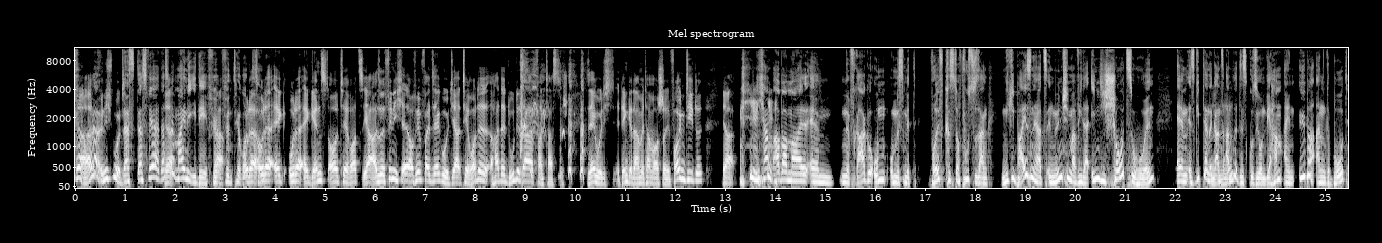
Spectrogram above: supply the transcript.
Ja, ja finde ich gut. Das, das wäre das wär ja. meine Idee für, ja. für einen Terodde. Oder, oder, oder Against All Terods. Ja, also finde ich äh, auf jeden Fall sehr gut. Ja, Terodde hatte Dude da, fantastisch. Sehr gut. Ich denke, damit haben wir auch schon den Folgentitel. Ja. Ich habe aber mal ähm, eine Frage, um, um es mit Wolf Christoph Fuß zu sagen, Mickey Beisenherz in München mal wieder in die Show zu holen. Ähm, es gibt ja eine mhm. ganz andere Diskussion. Wir haben ein Überangebot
